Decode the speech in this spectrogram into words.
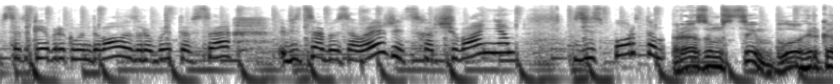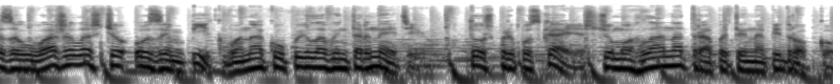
Все-таки я б рекомендувала зробити все від себе залежить з харчуванням, зі спортом. Разом з цим блогерка зауважила, що Оземпік вона купила в інтернеті, тож припускає, що могла натрапити на підробку.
